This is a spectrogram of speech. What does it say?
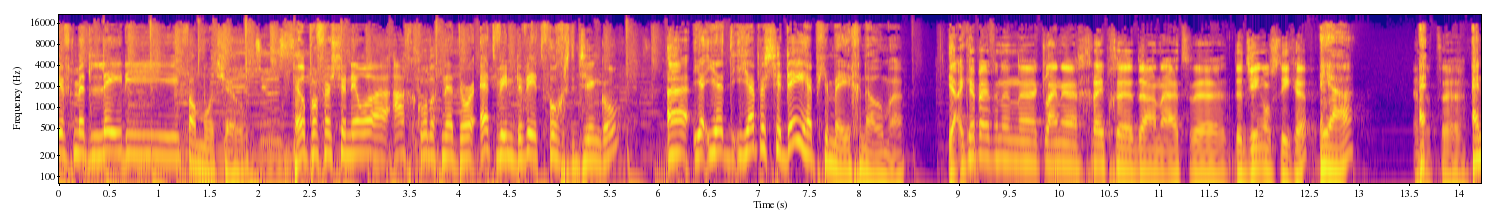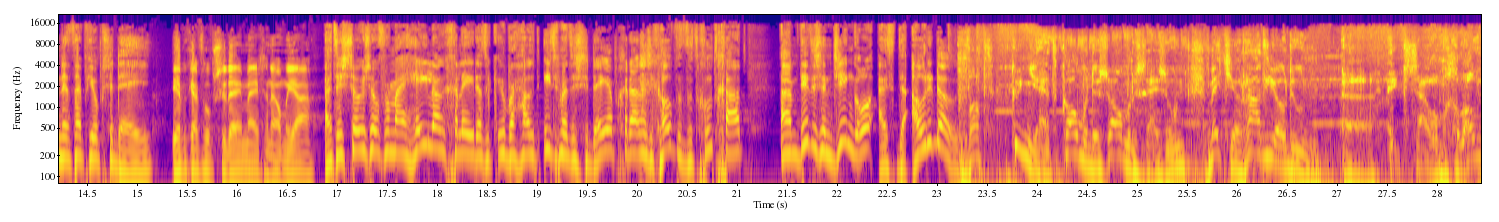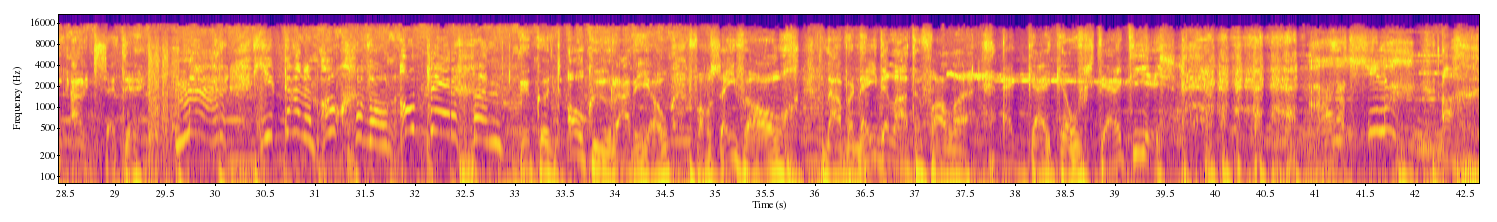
Nachtshift met Lady van Mocho. Heel professioneel uh, aangekondigd net door Edwin de Wit volgens de jingle. Uh, je, je, je, hebt een cd heb je meegenomen. Ja, ik heb even een uh, kleine greep gedaan uit de jingles die ik heb. Ja. En dat, en dat heb je op cd? Die heb ik even op cd meegenomen, ja. Het is sowieso voor mij heel lang geleden dat ik überhaupt iets met een cd heb gedaan. Dus ik hoop dat het goed gaat. Um, dit is een jingle uit de oude doos. Wat kun je het komende zomerseizoen met je radio doen? Uh, ik zou hem gewoon uitzetten. Maar je kan hem ook gewoon opbergen. U kunt ook uw radio van zeven hoog naar beneden laten vallen. En kijken hoe sterk die is. Oh, wat zielig. Ach,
